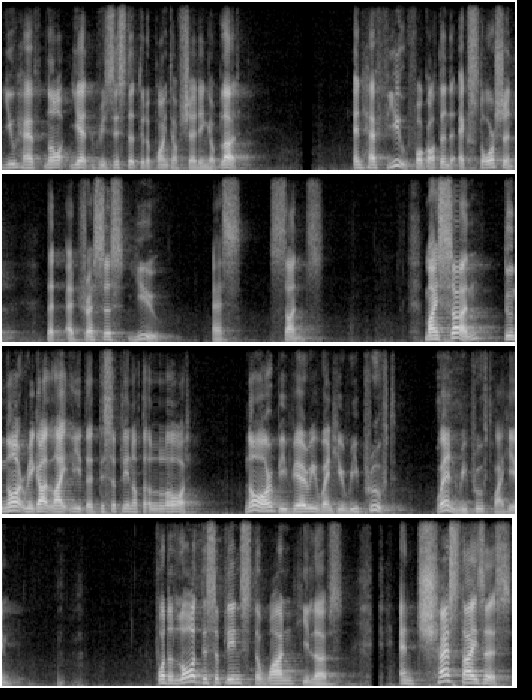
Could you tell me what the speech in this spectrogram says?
you have not yet resisted to the point of shedding your blood. And have you forgotten the extortion that addresses you as sons? My son, do not regard lightly the discipline of the Lord, nor be weary when he reproved, when reproved by him. For the Lord disciplines the one he loves, and chastises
